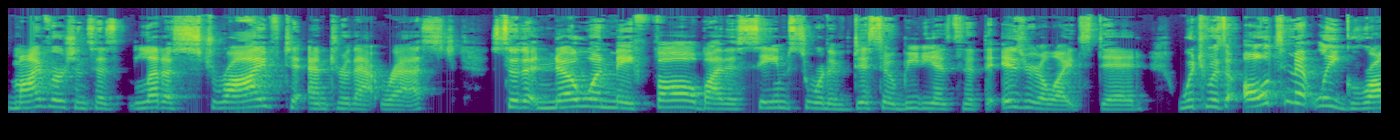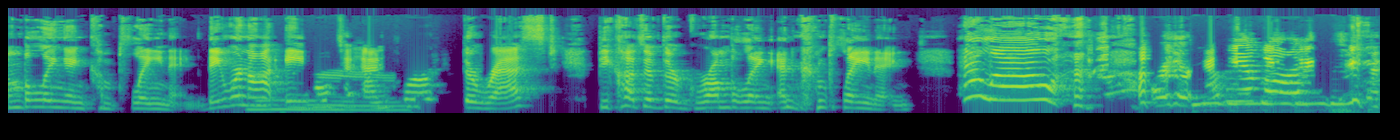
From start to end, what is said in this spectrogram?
my version says let us strive to enter that rest so that no one may fall by the same sort of disobedience that the israelites did which was ultimately grumbling and complaining they were not mm. able to mm. enter the rest because of their grumbling and complaining hello are there any of us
